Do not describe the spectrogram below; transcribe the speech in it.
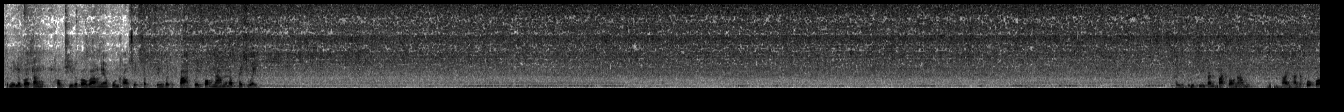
ตอนนี้เราก็ตั้งเข้าที่แล้วก็วางแนวปูนขาวเสร็จครับทีนี้ก็จะปาดด้วยฟองน้ำนะครับ ให้สวย ใครอยากดูวิธีการปาดฟองน้ำใต้ฐานชักโครกก็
